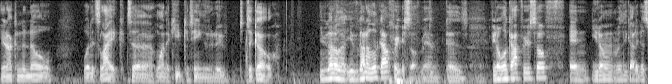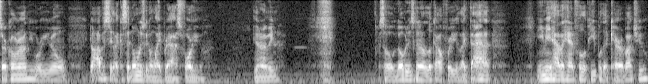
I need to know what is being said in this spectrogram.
You're not gonna know what it's like to want to keep continuing to to go. You've gotta you've gotta look out for yourself, man. Because if you don't look out for yourself and you don't really got a good circle around you, or you don't, you know, obviously, like I said, nobody's gonna wipe your ass for you. You know what I mean? So nobody's gonna look out for you like that. You may have a handful of people that care about you.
